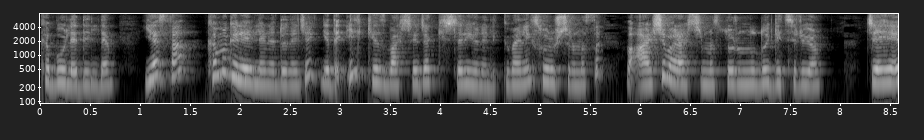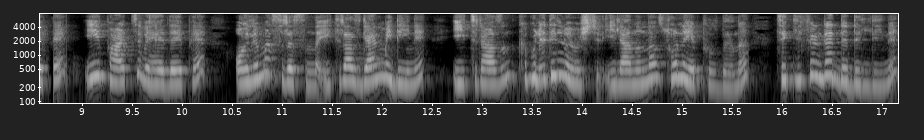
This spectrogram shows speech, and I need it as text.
kabul edildi. Yasa, kamu görevlerine dönecek ya da ilk kez başlayacak kişilere yönelik güvenlik soruşturması ve arşiv araştırması sorumluluğu getiriyor. CHP, İyi Parti ve HDP oylama sırasında itiraz gelmediğini, itirazın kabul edilmemiştir ilanından sonra yapıldığını, teklifin reddedildiğini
